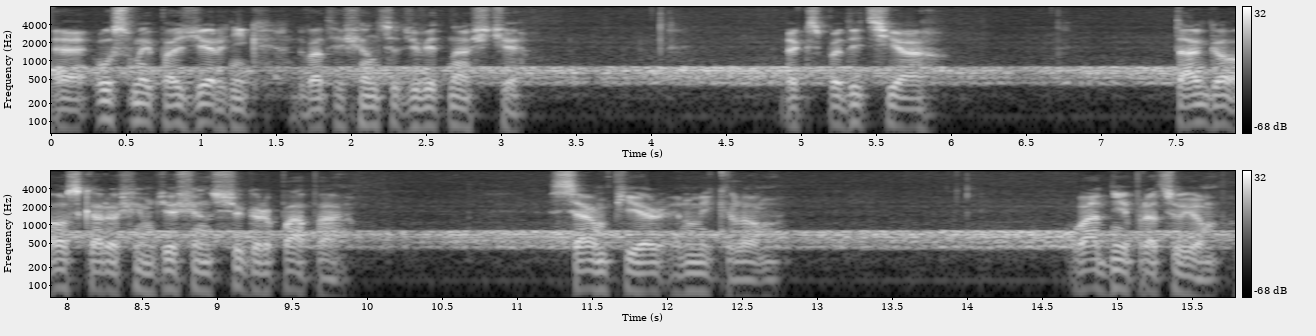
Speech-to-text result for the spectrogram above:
8 październik 2019 Ekspedycja Tango Oscar 80 Sugar Papa. Saint-Pierre and Miquelon Ładnie pracują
